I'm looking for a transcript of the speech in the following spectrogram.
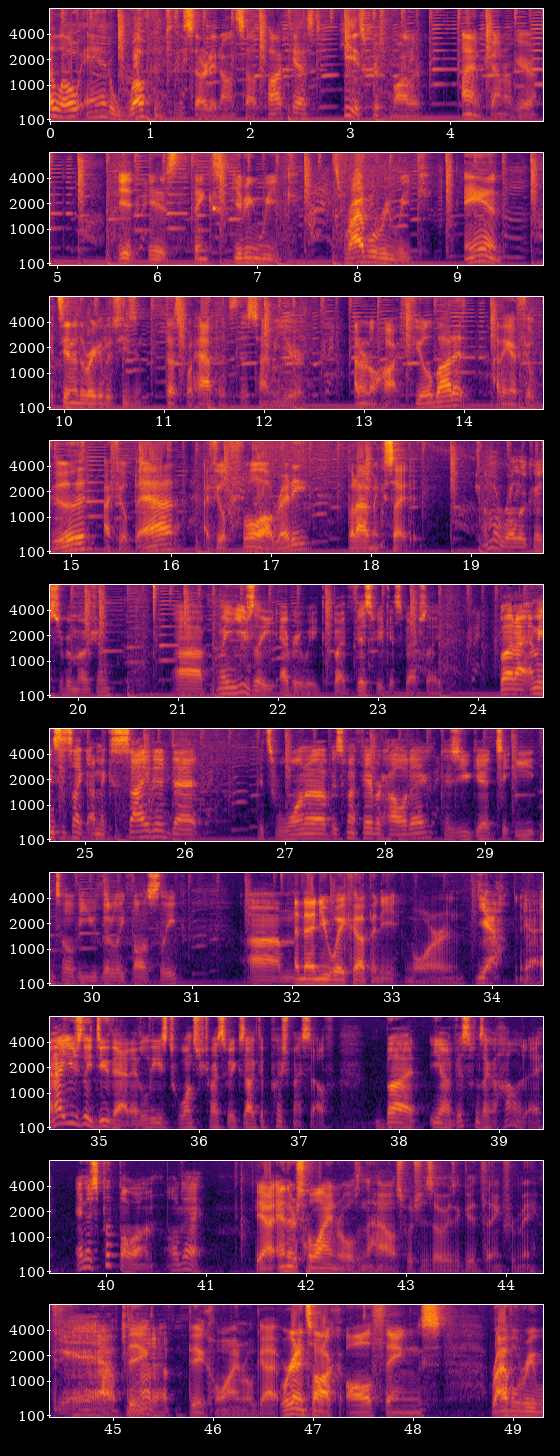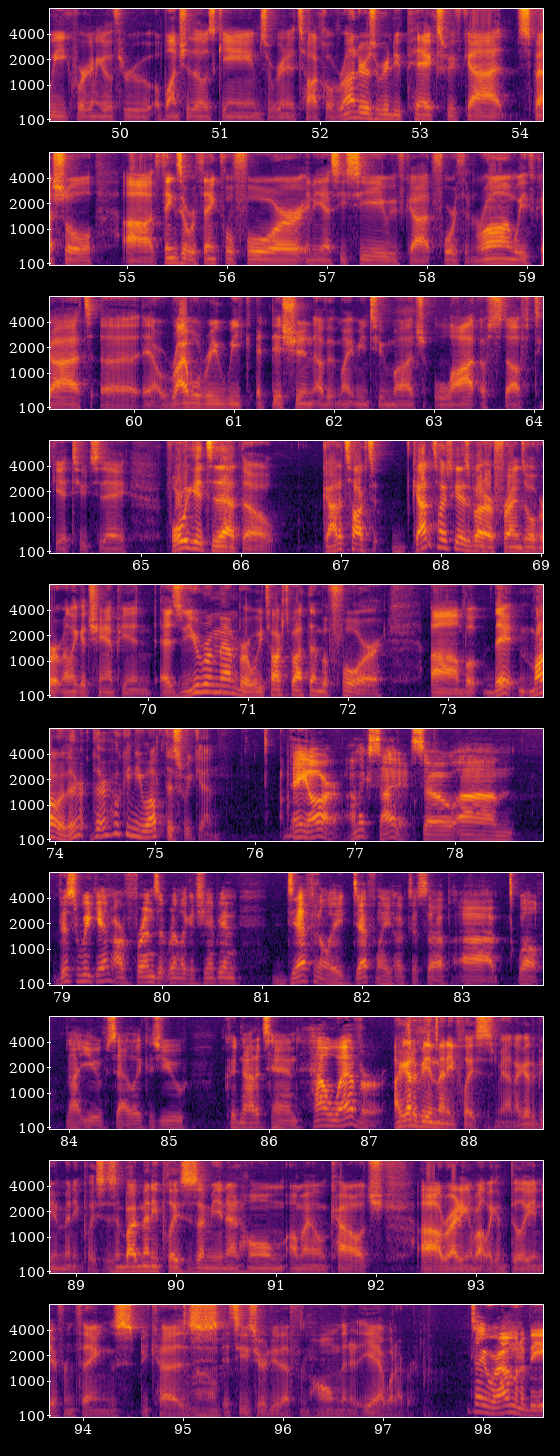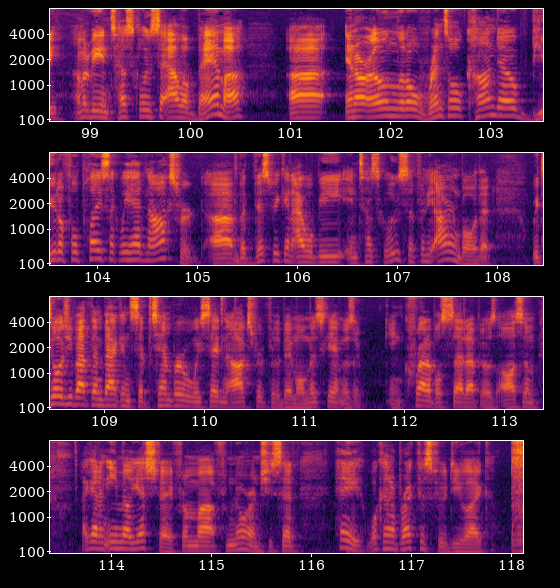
Hello and welcome to the Saturday Down South podcast. He is Chris Marler. I am Connor O'Gara. It is Thanksgiving week. It's rivalry week, and it's the end of the regular season. That's what happens this time of year. I don't know how I feel about it. I think I feel good. I feel bad. I feel full already, but I'm excited. I'm a roller coaster of emotion. Uh, I mean, usually every week, but this week especially. But I, I mean, it's like I'm excited that it's one of it's my favorite holiday because you get to eat until you literally fall asleep. Um, And then you wake up and eat more, and yeah, yeah, and I usually do that at least once or twice a week because I like to push myself. But you know, this one's like a holiday, and there's football on all day. yeah, and there's Hawaiian rolls in the house, which is always a good thing for me. Yeah, Uh, big, big Hawaiian roll guy. We're going to talk all things rivalry week. We're going to go through a bunch of those games. We're going to talk over unders. We're going to do picks. We've got special uh, things that we're thankful for in the SEC. We've got fourth and wrong. We've got uh, a rivalry week edition of It Might Mean Too Much. A lot of stuff to get to today. Before we get to that, though, Got to talk to got to talk to you guys about our friends over at Rent Like a Champion. As you remember, we talked about them before, um, but they, Marler, they're they're hooking you up this weekend. They are. I'm excited. So um, this weekend, our friends at Rent Like a Champion definitely, definitely hooked us up. Uh, well, not you, sadly, because you could not attend. However, I got to be in many places, man. I got to be in many places, and by many places, I mean at home on my own couch, uh, writing about like a billion different things because it's easier to do that from home than it. Yeah, whatever. I'll tell you where I'm going to be. I'm going to be in Tuscaloosa, Alabama, uh, in our own little rental condo, beautiful place like we had in Oxford. Uh, but this weekend, I will be in Tuscaloosa for the Iron Bowl. That we told you about them back in September when we stayed in Oxford for the Ole Miss game. It was an incredible setup. It was awesome. I got an email yesterday from uh, from Nora, and she said, "Hey, what kind of breakfast food do you like?"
